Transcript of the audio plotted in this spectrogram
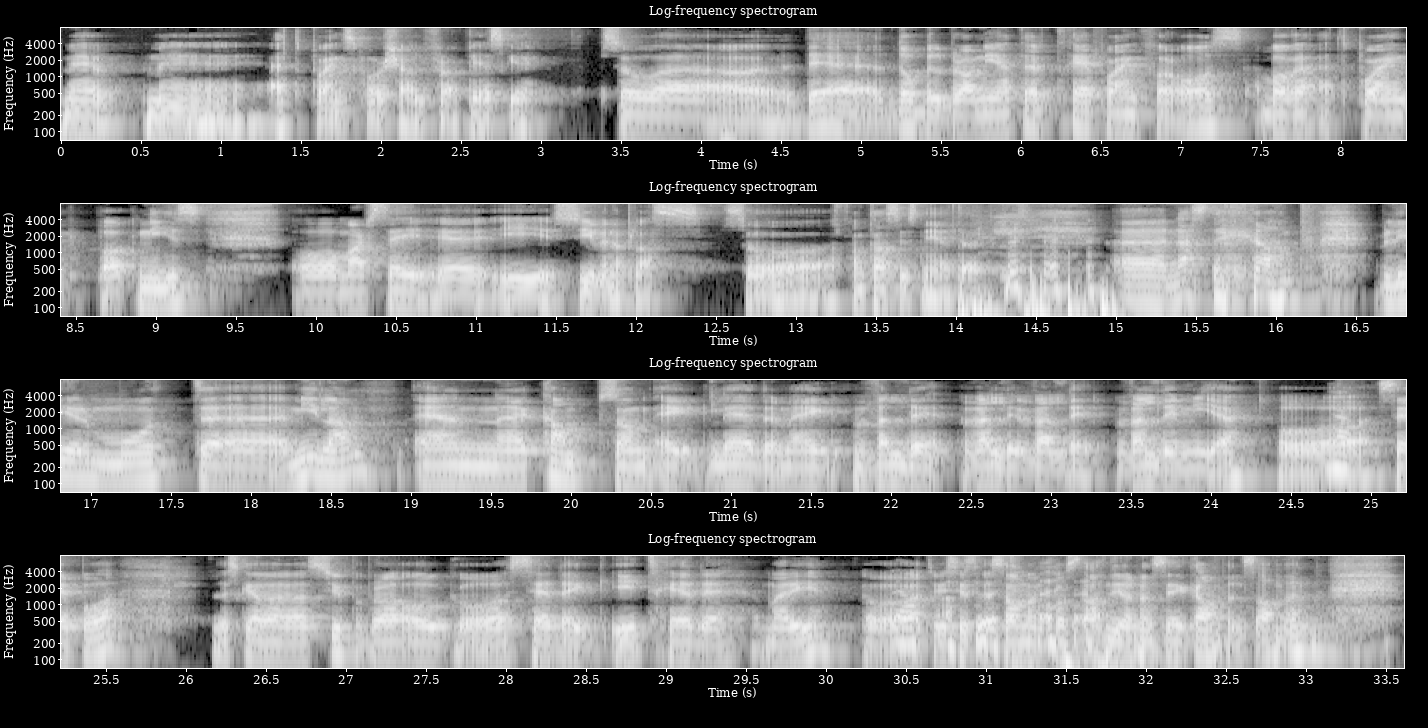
med, med ett poengs forskjell fra PSG. Så uh, det er dobbeltbra nyheter. Tre poeng for oss, bare ett poeng bak Nice. Og Marseille er i syvendeplass. Så fantastiske nyheter. uh, neste kamp blir mot uh, Milan. En kamp som jeg gleder meg veldig, veldig, veldig, veldig mye å ja. se på. Det skal være superbra å se deg i 3D, Marie. Og ja, at vi sitter absolutt. sammen på stadion og ser kampen sammen.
